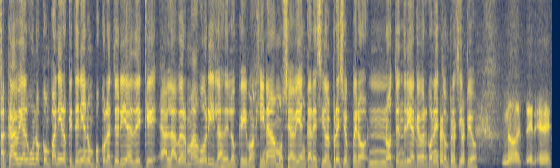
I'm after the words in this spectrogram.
Acá había algunos compañeros que tenían un poco la teoría de que al haber más gorilas de lo que imaginábamos se había encarecido el precio, pero no tendría que ver con esto en principio. No, este,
